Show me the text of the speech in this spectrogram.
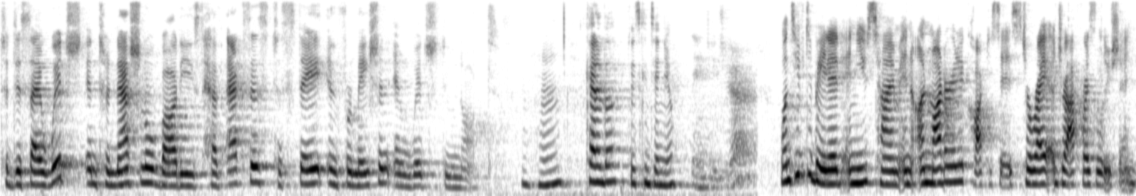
to decide which international bodies have access to state information and which do not. Mm-hmm. Canada, please continue. Thank you, Chair. Once you've debated and used time in unmoderated caucuses to write a draft resolution,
